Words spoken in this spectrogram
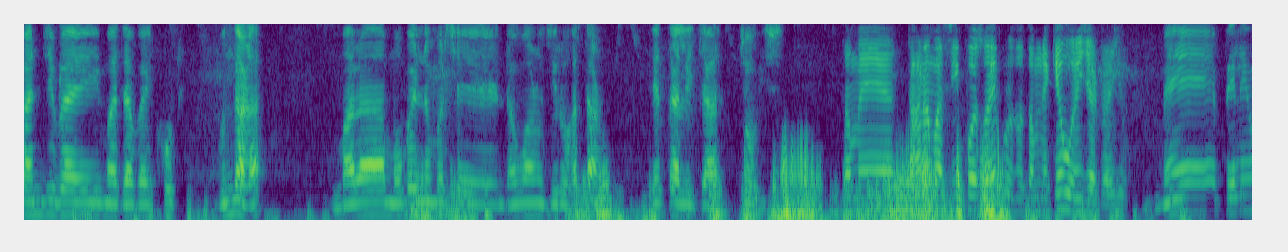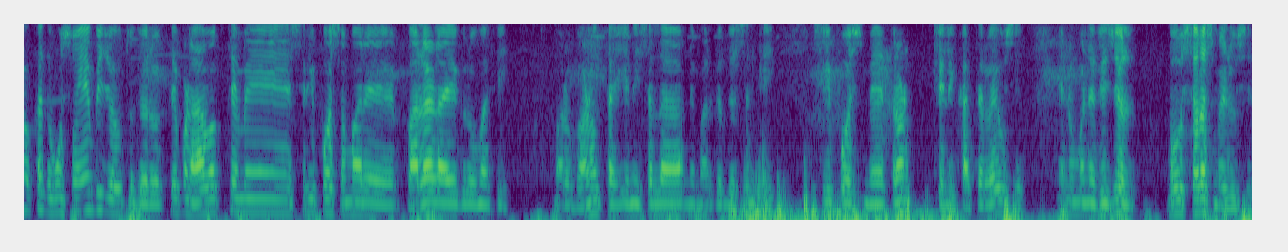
કાનજીભાઈ માધાભાઈ ખૂટ ગુંદાળા. મારા મોબાઈલ નંબર છે નવ્વાણું જીરો સત્તાણું તેતાલીસ ચાર ચોવીસ. તમે ધાણામાં શ્રીફોસ વાપર્યું તો તમને કેવું રિઝલ્ટ રહ્યું? મેં પહેલી વખત હું સોયા બી જ આવતું દર વખતે પણ આ વખતે મેં શ્રીફોસ અમારે ભાલાડા એગ્રોમાંથી મારો ભાણો થાય એની સલાહ અને માર્ગદર્શનથી શ્રીફોસ મેં ત્રણ થેલી ખાતર વાવ્યું છે. એનું મને રિઝલ્ટ બહુ સરસ મળ્યું છે.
